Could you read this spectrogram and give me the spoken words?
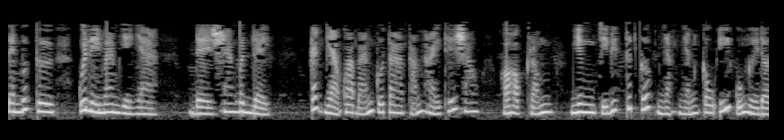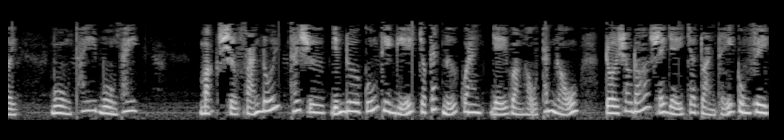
xem bức thư, Quý Ly mang về nhà, đề sang bên lề. Các nhà khoa bản của ta thảm hại thế sao? Họ học rộng nhưng chỉ biết tích cớp nhặt nhạnh câu ý của người đời, buồn thay buồn thay. Mặc sự phản đối, Thái sư vẫn đưa cuốn thi nghĩa cho các nữ quan dạy hoàng hậu thánh ngẫu, rồi sau đó sẽ dạy cho toàn thể cung phi.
